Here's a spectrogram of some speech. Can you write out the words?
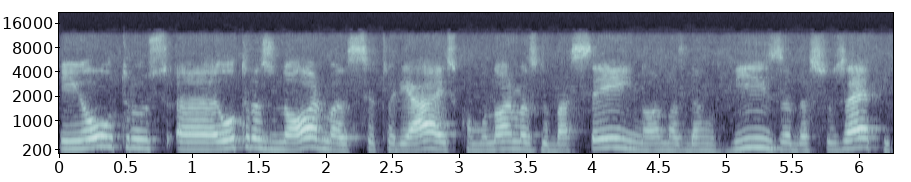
em outros, uh, outras normas setoriais, como normas do Bacen, normas da Anvisa, da SUSEP,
